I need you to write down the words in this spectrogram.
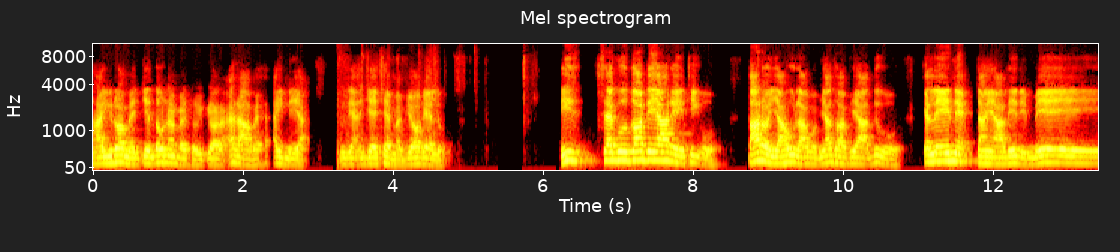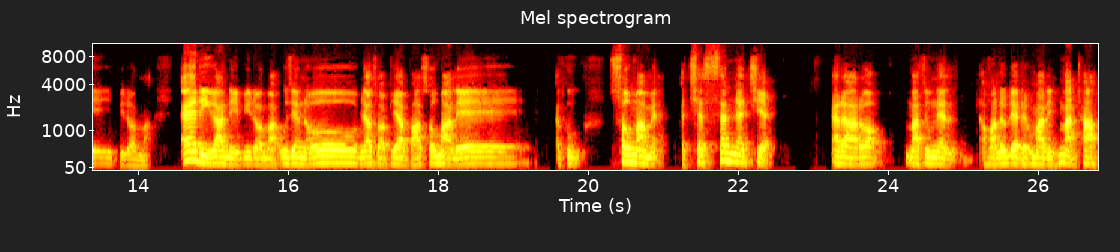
နာယူတော့မယ်ကျင့်သုံးနိုင်မယ်ဆိုပြီးပြောတာအဲ့ဒါပဲအဲ့နေ့ကလူကျန်အကျဲချက်မပြောခဲ့လို့ဒီစကုသောတရားတွေအထိကိုသားတော်ရာဟုလာကိုမြတ်စွာဘုရားသူ့ကိုကလေးနဲ့တန်ရာလေးတွေမေးပြီးတော့မှအဲ့ဒီကနေပြီးတော့မှဥစဉ်တော်မြတ်စွာဘုရားဘာဆုံးမလဲအခုဆုံးမမယ်အချက်၁၂ချက်အဲ့ဒါတော့မသုနဲ့ ဟောလုပ်တဲ့ဓမ္မတွေမှတ်ထား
